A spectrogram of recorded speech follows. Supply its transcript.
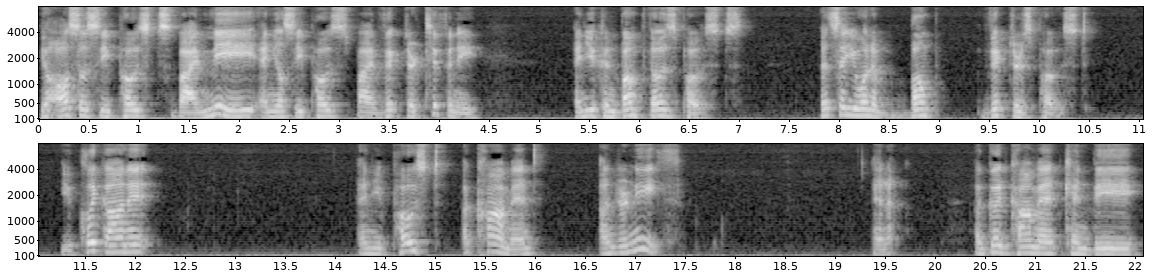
You'll also see posts by me and you'll see posts by Victor Tiffany, and you can bump those posts. Let's say you want to bump Victor's post. You click on it and you post a comment underneath. And a good comment can be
